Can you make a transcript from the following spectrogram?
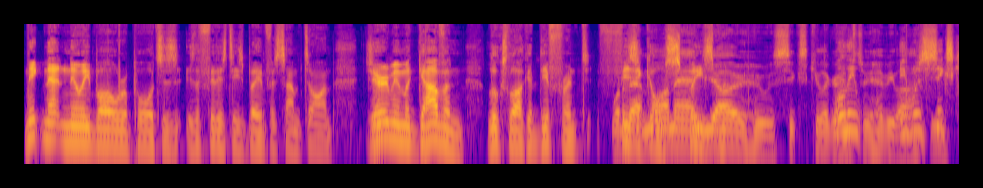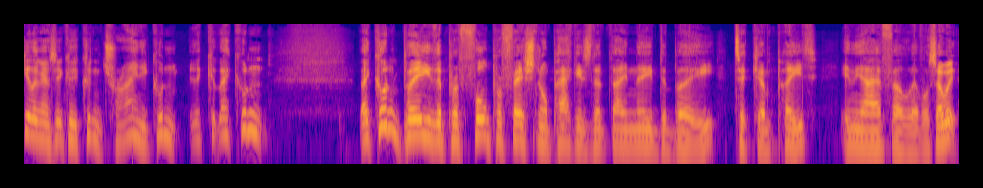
Nick Naitanui Bowl reports is, is the fittest he's been for some time. Hmm. Jeremy McGovern looks like a different What physical about my man. Yeo, who was six kilograms too heavy last He was year? six kilograms because he couldn't train. He couldn't. They couldn't. They couldn't be the full professional package that they need to be to compete in the AFL level. So we,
